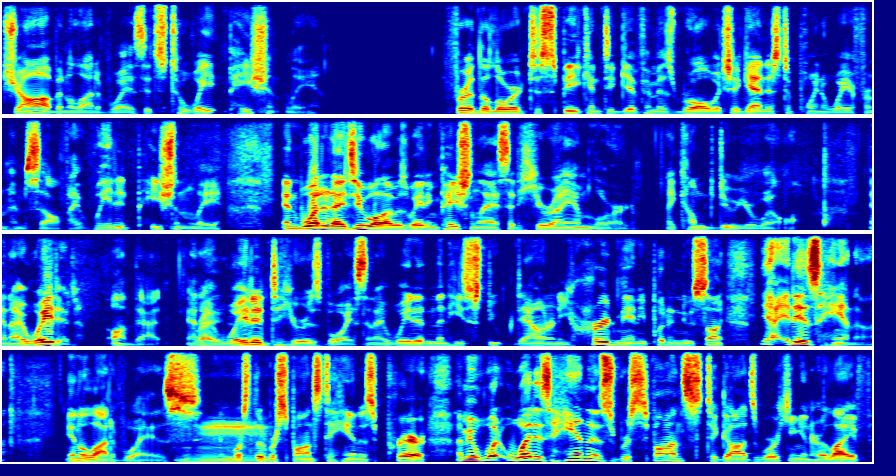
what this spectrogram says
job in a lot of ways? It's to wait patiently for the Lord to speak and to give him his role, which again is to point away from himself. I waited patiently. And what did I do while I was waiting patiently? I said, Here I am, Lord. I come to do your will. And I waited on that. And I waited to hear his voice. And I waited, and then he stooped down and he heard me and he put a new song. Yeah, it is Hannah in a lot of ways. And what's the mm-hmm. response to Hannah's prayer? I mean, what what is Hannah's response to God's working in her life?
